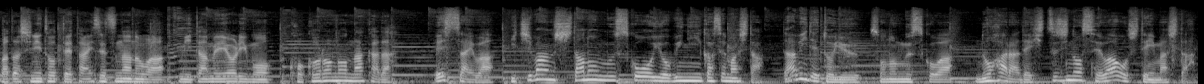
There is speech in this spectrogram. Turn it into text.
私にとって大切なのは見た目よりも心の中だ。エッサイは一番下の息子を呼びに行かせました。ダビデというその息子は野原で羊の世話をしていました。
